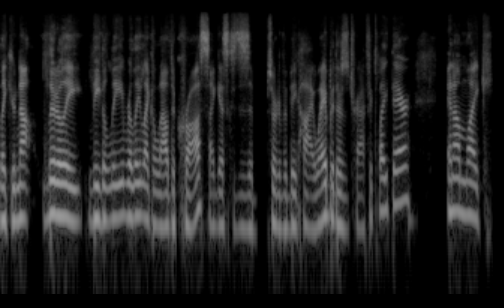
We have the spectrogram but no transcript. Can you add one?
Like you're not literally legally really like allowed to cross i guess because this is a sort of a big highway but there's a traffic light there. And i'm like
